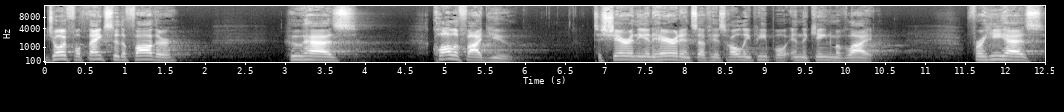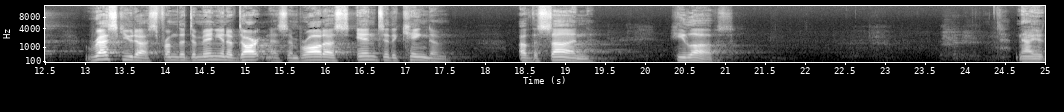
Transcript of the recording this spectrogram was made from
joyful thanks to the Father who has qualified you to share in the inheritance of his holy people in the kingdom of light. For he has rescued us from the dominion of darkness and brought us into the kingdom of the Son he loves. Now, you,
